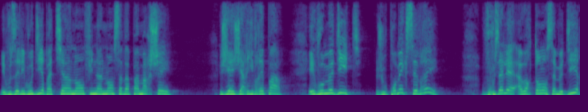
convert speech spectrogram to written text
Et vous allez vous dire, bah tiens, non, finalement, ça va pas marcher. J'y arriverai pas. Et vous me dites, je vous promets que c'est vrai, vous allez avoir tendance à me dire,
